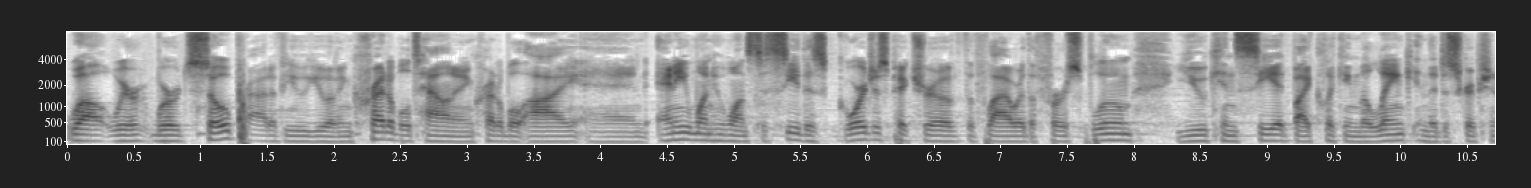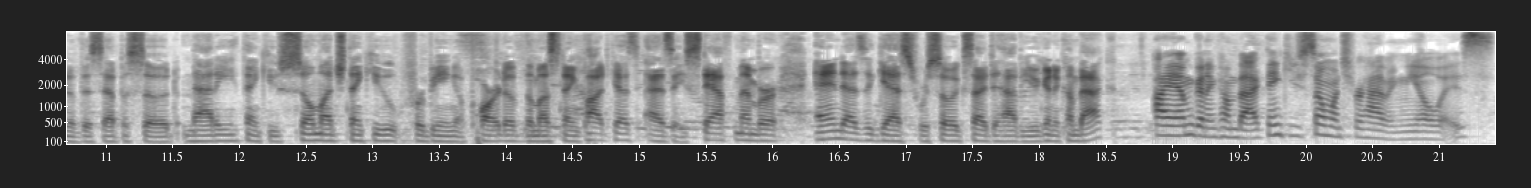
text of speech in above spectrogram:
Well, we're we're so proud of you. You have incredible talent, and incredible eye, and anyone who wants to see this gorgeous picture of the flower, the first bloom, you can see it by clicking the link in the description of this episode. Maddie, thank you so much. Thank you for being a part of the Mustang podcast as a staff member and as a guest. We're so excited to have you. You're going to come back? I am going to come back. Thank you so much for having me always.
